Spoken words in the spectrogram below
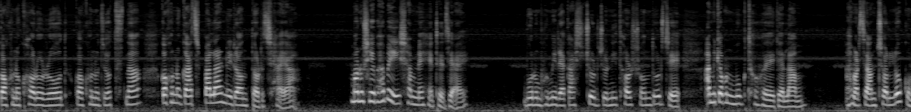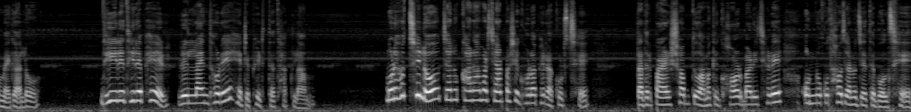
কখনো খর রোদ, কখনো জ্যোৎস্না, কখনো গাছপালার নিরন্তর ছায়া। মানুষ এভাবেই সামনে হেঁটে যায়। বনভূমির এক আশ্চর্য নিথর সৌন্দর্যে আমি কেমন মুগ্ধ হয়ে গেলাম। আমার চাঞ্চল্য কমে গেল। ধীরে ধীরে ফের রেল লাইন ধরে হেঁটে ফিরতে থাকলাম। মনে হচ্ছিল যেন কারা আমার চারপাশে ঘোরাফেরা করছে। তাদের পায়ের শব্দ আমাকে ঘর বাড়ি ছেড়ে অন্য কোথাও যেন যেতে বলছে।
